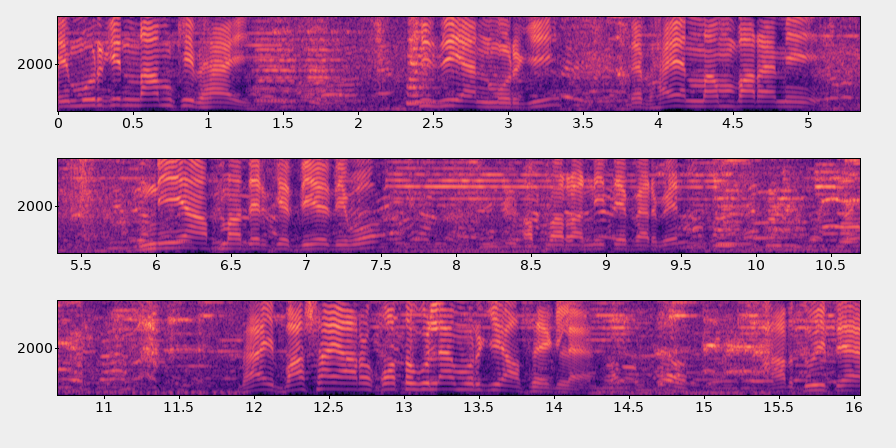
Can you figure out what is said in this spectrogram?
এই মুরগির নাম কি ভাই? ফিজিয়ান মুরগি। ভাইয়ের নাম্বার আমি নিয়ে আপনাদেরকে দিয়ে দিব। আপনারা নিতে পারবেন। ভাই, বাসায় আরও কতগুলা মুরগি আছে এগুলা? আর দুইটা?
